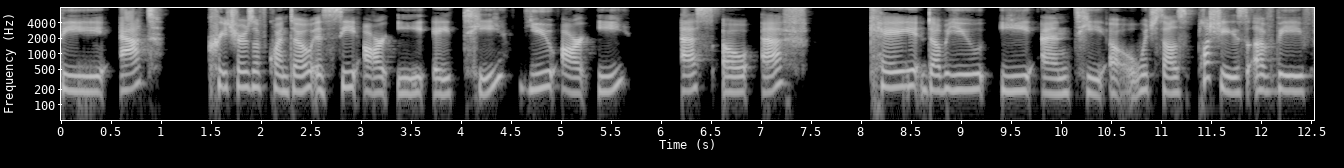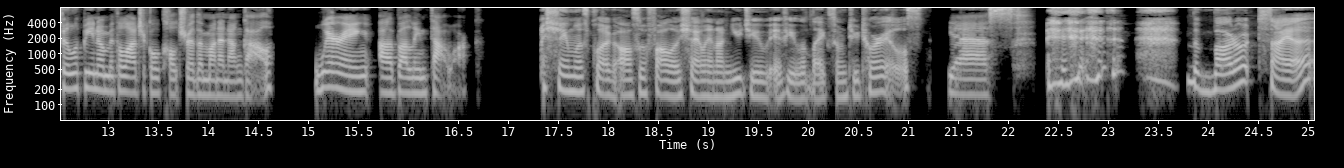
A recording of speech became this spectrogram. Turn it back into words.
The at Creatures of Kwento is C R E A T U R E S O F K W E N T O, which sells plushies of the Filipino mythological culture, the Manananggal, wearing a balintawak. Shameless plug also follow Shilyn on YouTube if you would like some tutorials. Yes. the Barot Saya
